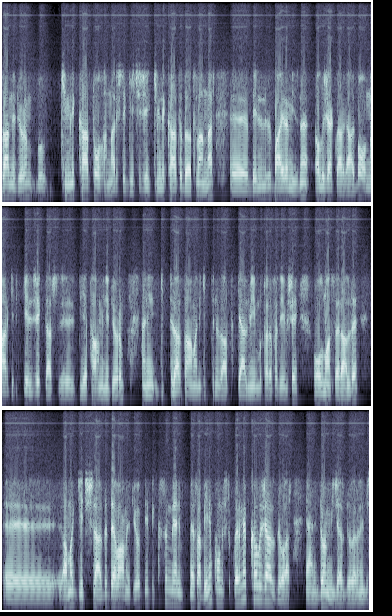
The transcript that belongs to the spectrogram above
zannediyorum bu kimlik kartı olanlar işte geçici kimlik kartı dağıtılanlar e, belirli bir bayram izni alacaklar galiba. Onlar gidip gelecekler e, diye tahmin ediyorum. Hani gittiler tamam hani gittiniz artık gelmeyin bu tarafa diye bir şey olmaz herhalde. E, ama geçişler de devam ediyor. Bir, bir kısım yani mesela benim konuştuklarım hep kalacağız diyorlar. Yani dönmeyeceğiz diyorlar. Hani biz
